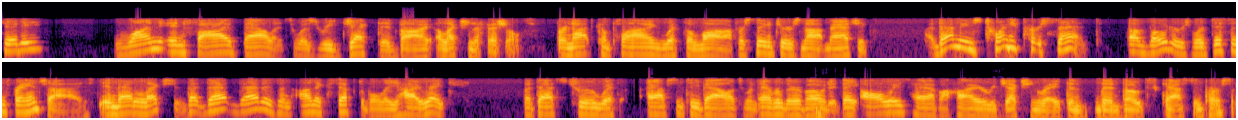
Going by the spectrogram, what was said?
City, one in five ballots was rejected by election officials for not complying with the law, for signatures not matching. That means 20% of voters were disenfranchised in that election. That that that is an unacceptably high rate. But that's true with absentee ballots whenever they're voted. They always have a higher rejection rate than, than votes cast in person.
